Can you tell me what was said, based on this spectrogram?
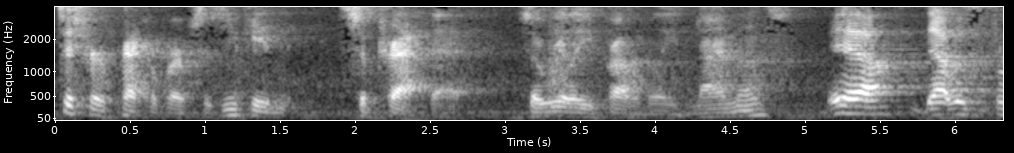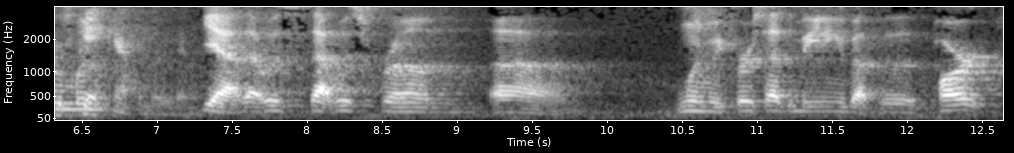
just for practical purposes, you can subtract that. So really, probably nine months. yeah, that was You from can't when, count the moving. yeah, that was that was from uh, when we first had the meeting about the part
